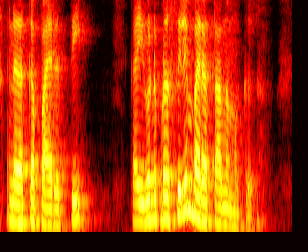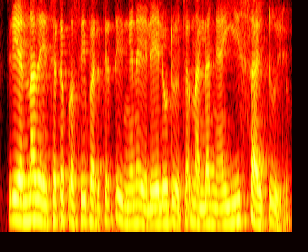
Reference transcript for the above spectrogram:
അങ്ങനെ അതൊക്കെ പരത്തി കൈകൊണ്ട് പ്രസ്സിലും പരത്താം നമുക്ക്. ഇത്തിരി എണ്ണ തേച്ചിട്ട് പ്രസ്സിൽ പരത്തിയിട്ട് ഇങ്ങനെ ഇലയിലോട്ട് വെച്ചാൽ നല്ല നൈസായിട്ട് വരും.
